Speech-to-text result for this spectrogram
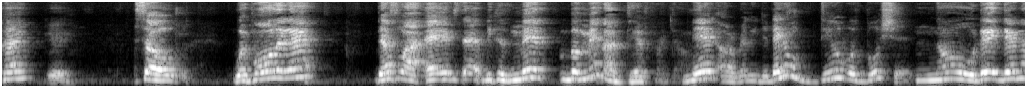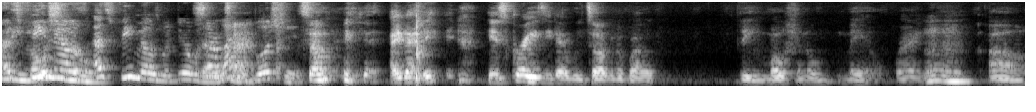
Okay. Yeah. So with all of that, that's why I asked that because men, but men are different. Though. Men are really they don't deal with bullshit. No, they they're not As emotional. females, as females would deal with a lot of bullshit. So I know it- it's crazy that we talking about the emotional male, right? Mhm. Um,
